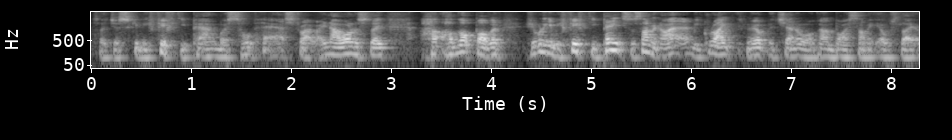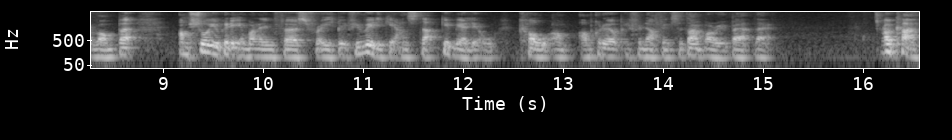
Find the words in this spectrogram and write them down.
So just give me 50 pound we'll sort that out straight away. Now honestly I'm not bothered. If you want to give me 50 pence or something like that that'd be great. To help the channel. I'll go and buy something else later on. But I'm sure you'll get it in one of them first threes but if you really get unstuck give me a little call I'm, I'm going to help you for nothing so don't worry about that. Okay,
